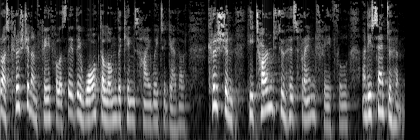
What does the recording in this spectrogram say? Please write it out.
know, as Christian and faithful, as they, they walked along the King's highway together, Christian, he turned to his friend faithful and he said to him,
